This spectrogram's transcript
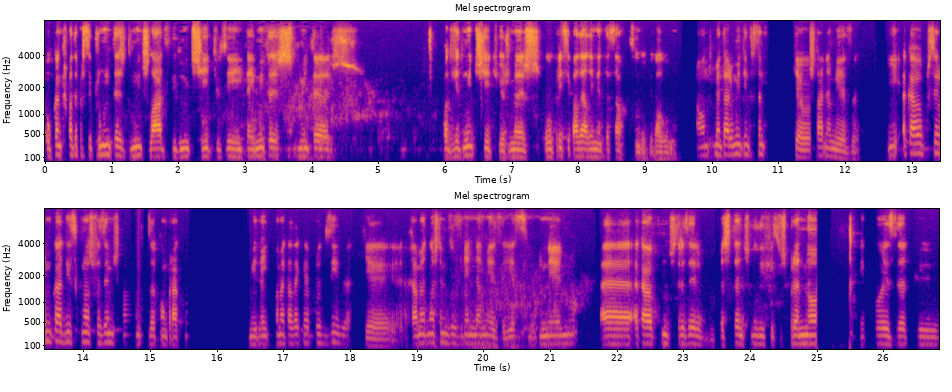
o cancro pode aparecer por muitas, de muitos lados e de muitos sítios e tem muitas, muitas pode vir de muitos sítios, mas o principal é a alimentação, sem dúvida alguma. Há um documentário muito interessante que é o Estar na Mesa e acaba por ser um bocado disso que nós fazemos quando estamos a comprar comida e como é que ela é, que é produzida. Que é, realmente nós temos o veneno na mesa e esse veneno uh, acaba por nos trazer bastantes malefícios para nós e coisa que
